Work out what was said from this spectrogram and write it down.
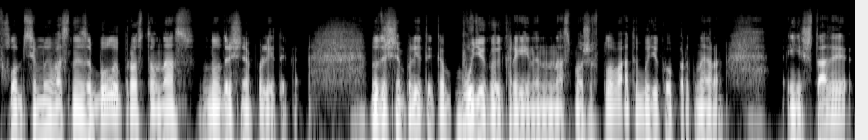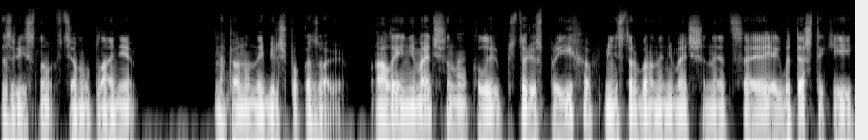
хлопці, ми вас не забули, просто в нас внутрішня політика. Внутрішня політика будь-якої країни на нас може впливати, будь-якого партнера. І Штати, звісно, в цьому плані, напевно, найбільш показові. Але і Німеччина, коли Сторіус приїхав, міністр оборони Німеччини, це якби теж такий.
